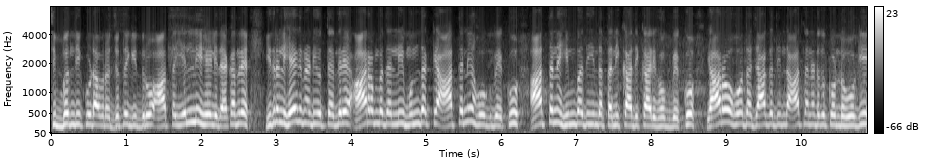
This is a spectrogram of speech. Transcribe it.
ಸಿಬ್ಬಂದಿ ಕೂಡ ಅವರ ಜೊತೆಗಿದ್ರು. ಆತ ಎಲ್ಲಿ ಹೇಳಿದ? ಯಾಕಂದ್ರೆ ಇದರಲ್ಲಿ ಹೇಗೆ ನಡೆಯುತ್ತೆ ಅಂದ್ರೆ ಆರಂಭದಲ್ಲಿ ಮುಂದಕ್ಕೆ ಆತನೇ ಹೋಗಬೇಕು, ಆತನ ಹಿಂಬದಿಯಿಂದ ತನಿಖಾಧಿಕಾರಿ ಹೋಗಬೇಕು, ಯಾರೋ ಹೋದ ಜಾಗದಿಂದ ಆತ ನಡೆದುಕೊಂಡು ಹೋಗಿ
